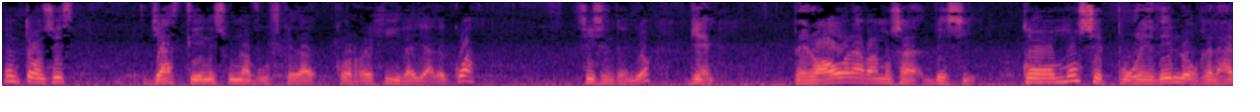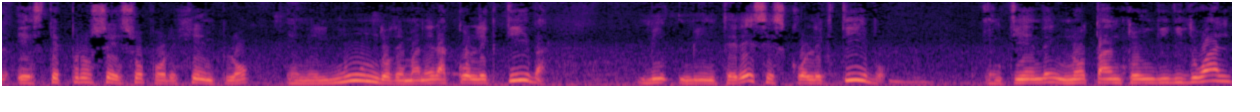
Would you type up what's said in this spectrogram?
Entonces, ya tienes una búsqueda corregida y adecuada. ¿Sí se entendió? Bien, pero ahora vamos a decir, ¿cómo se puede lograr este proceso, por ejemplo, en el mundo de manera colectiva? Mi, mi interés es colectivo, ¿entienden? No tanto individual.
